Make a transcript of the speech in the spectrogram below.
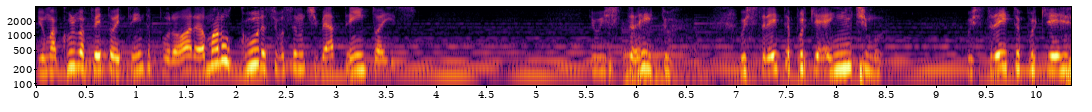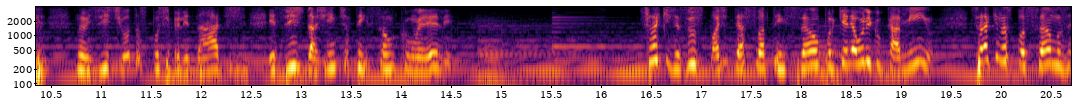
e uma curva feita 80 por hora. É uma loucura se você não estiver atento a isso. E o estreito, o estreito é porque é íntimo. O estreito é porque não existe outras possibilidades. Exige da gente atenção com Ele. Será que Jesus pode ter a sua atenção porque Ele é o único caminho? Será que nós possamos,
